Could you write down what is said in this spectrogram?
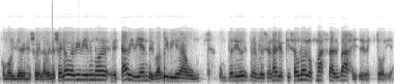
como el de Venezuela. Venezuela va a vivir uno, está viviendo y va a vivir aún un periodo hiperinflacionario, quizá uno de los más salvajes de la historia.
